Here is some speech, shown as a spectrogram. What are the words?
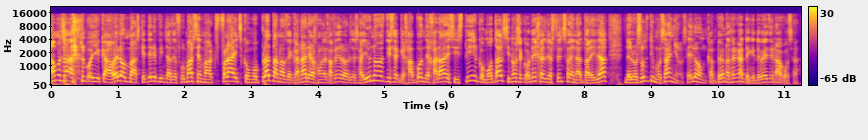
vamos al bollicao. Elon Musk, que tiene pinta de fumarse Max Flights como plátanos de Canarias con el café de los desayunos, dice que Japón dejará de existir como tal si no se corrige el descenso de natalidad de los últimos años. Elon, campeón, acércate que te voy a decir una cosa.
